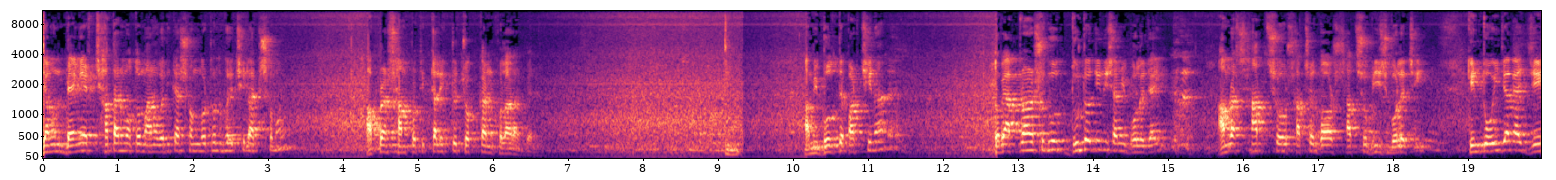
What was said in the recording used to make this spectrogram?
যেমন ব্যাঙের ছাতার মতো মানবাধিকার সংগঠন হয়েছিল এক সময়। আপনার সাম্প্রতিককালে একটু চোখ কান খোলা রাখবেন। আমি বলতে পারছি না, তবে আপনারা শুধু দুটো জিনিস আমি বলে যাই। আমরা সাতশো সাতশো দশ, সাতশো বিশ বলেছি, কিন্তু ওই জায়গায় যে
